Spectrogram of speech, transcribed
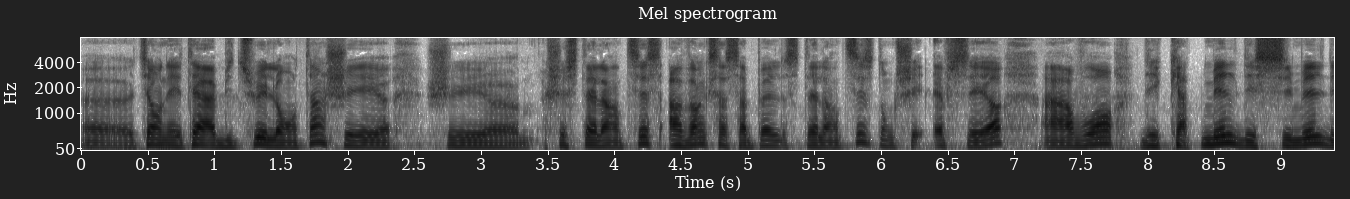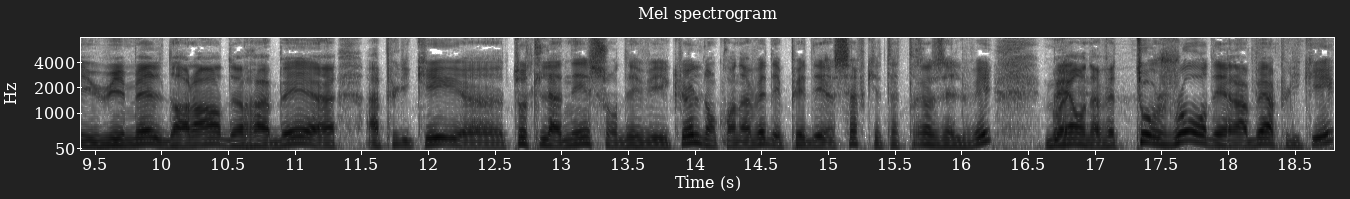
Euh, on était habitué longtemps chez, euh, chez, euh, chez Stellantis, avant que ça s'appelle Stellantis, donc chez FCA, à avoir des 4 000, des 6 000, des 8 000 dollars de rabais appliqués toute l'année sur des véhicules. Donc, on avait des PDSF qui étaient très élevés, mais Ouais. on avait toujours des rabais appliqués.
